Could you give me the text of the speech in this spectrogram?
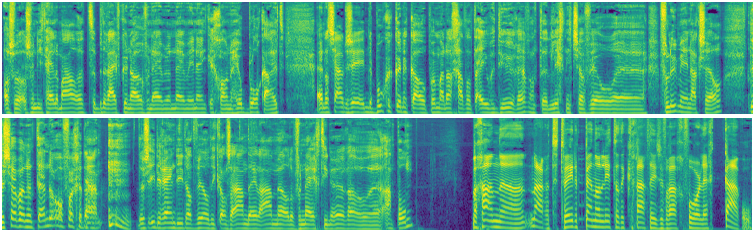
als, we, als we niet helemaal het bedrijf kunnen overnemen, dan nemen we in één keer gewoon een heel blok uit. En dat zouden ze in de boeken kunnen kopen, maar dan gaat dat eeuwig duren, want er ligt niet zoveel eh, volume in Axel. Dus ze hebben een tenderoffer gedaan. dus iedereen die dat wil, die kan zijn aandelen aanmelden voor 19 euro aan PON. We gaan eh, naar het tweede panellid dat ik graag deze vraag voorleg. Karel.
